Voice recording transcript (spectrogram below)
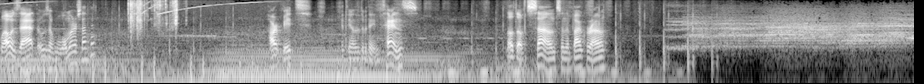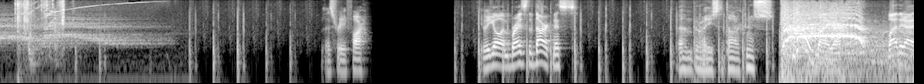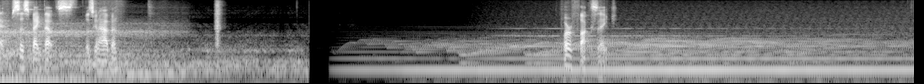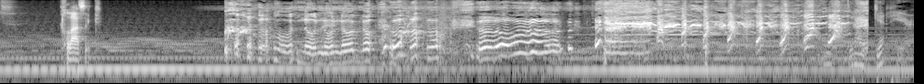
What was that? That was a woman or something? Heartbeat. Getting a little bit intense. A lot of sounds in the background. Really far. Here we go. Embrace the darkness. Embrace the darkness. Oh my god. Why did I suspect that was, was gonna happen? For fuck's sake. Classic. No, no, no, no. Did I get here?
